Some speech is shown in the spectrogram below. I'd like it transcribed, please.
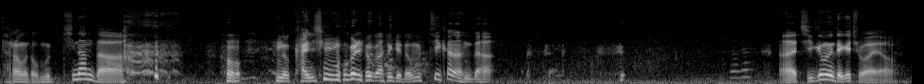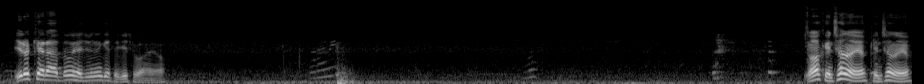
다람아 너무 티 난다. 어? 너 간식 먹으려고 하는 게 너무 티가 난다. 아 지금은 되게 좋아요. 이렇게라도 해주는 게 되게 좋아요. 아 괜찮아요, 괜찮아요.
